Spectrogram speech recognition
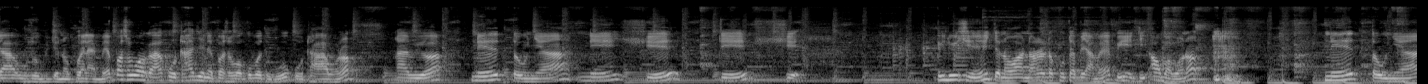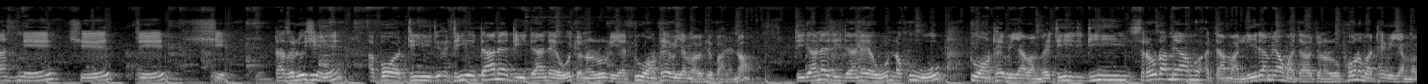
ရဦးဆိုပြီးကျွန်တော်ဖွင့်လိုက်မယ် password ကကိုထားခြင်းတဲ့ password ကိုဘက်သူကိုကိုထားပါတော့အဲ့ပြီးတော့နေ3ညာနေ8 1 8 ပြီးလို့ရှိရင်ကျွန်တော်ကနောက်တစ်ခုတက်ပြမယ်ပြီးရင်ဒီအောက်မှာပေါ့နော်နေ3ညာနေ8 1 8ဒါဆိုလို့ရှိရင်အပေါ်ဒီဒီအတန်းနဲ့ဒီအတန်းနဲ့ကိုကျွန်တော်တို့တွေကတူအောင်ထည့်ပေးရမှာဖြစ်ပါတယ်နော်ဒီတန်းနဲ့ဒီတန်းနဲ့ကိုနှစ်ခုကိုတူအောင်ထည့်ပေးရပါမယ်ဒီဒီစရုပ်တမြောက်အတန်းမှာ၄တန်းမြောက်မှာကျတော့ကျွန်တော်တို့ဖုန်းနံပါတ်ထည့်ပေးရမှာ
